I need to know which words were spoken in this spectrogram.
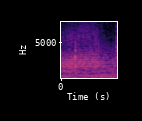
We'll.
